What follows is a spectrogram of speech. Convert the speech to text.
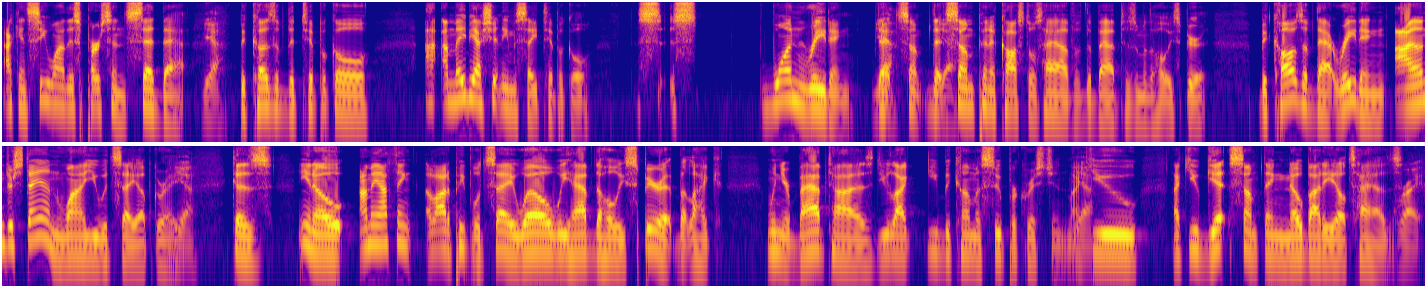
I can see why this person said that yeah, because of the typical. I, I, maybe I shouldn't even say typical. S, s, one reading that Yeah. some that Yeah. some Pentecostals have of the baptism of the Holy Spirit. Because of that reading, I understand why you would say upgrade. Yeah. Because you know, I mean, I think a lot of people would say, "Well, we have the Holy Spirit," but like when you're baptized, you like you become a super Christian. Like Yeah. you like you get something nobody else has. Right.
